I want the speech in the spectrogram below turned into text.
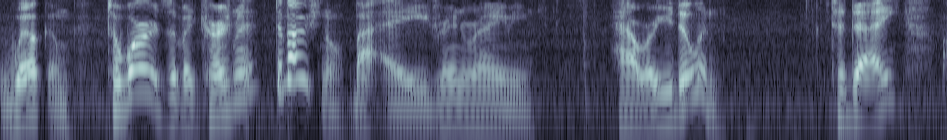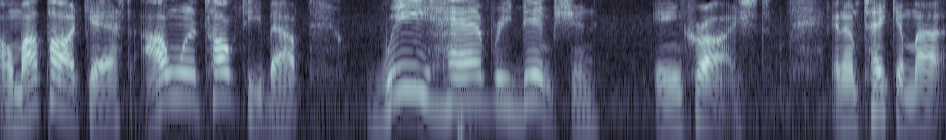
Welcome to Words of Encouragement Devotional by Adrian Ramey. How are you doing? Today, on my podcast, I want to talk to you about we have redemption in Christ. And I'm taking my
